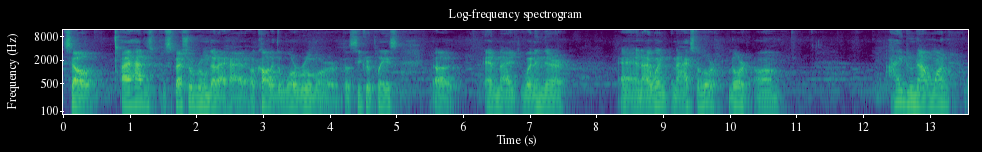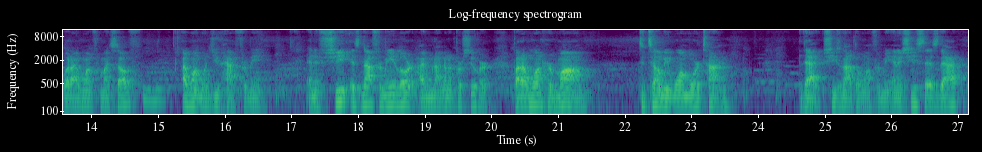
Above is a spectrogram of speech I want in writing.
So I had this special room that I had. I'll call it the war room or the secret place. Uh, and I went in there and I went and I asked the Lord, Lord, um, I do not want what I want for myself. Mm-hmm. I want what you have for me. And if she is not for me, Lord, I'm not going to pursue her. But I want her mom to tell me one more time that she's not the one for me. And if she says that,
